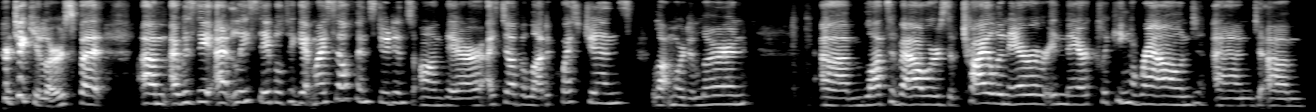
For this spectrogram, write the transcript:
particulars, but um, I was at least able to get myself and students on there. I still have a lot of questions, a lot more to learn. Um, lots of hours of trial and error in there, clicking around and um,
